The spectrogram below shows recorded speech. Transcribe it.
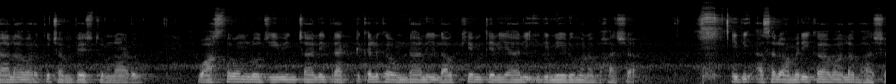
చాలా వరకు చంపేస్తున్నాడు. వాస్తవంలో జీవించాలి ప్రాక్టికల్గా ఉండాలి లౌక్యం తెలియాలి ఇది నేడు మన భాష. ఇది అసలు అమెరికా వాళ్ళ భాష.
